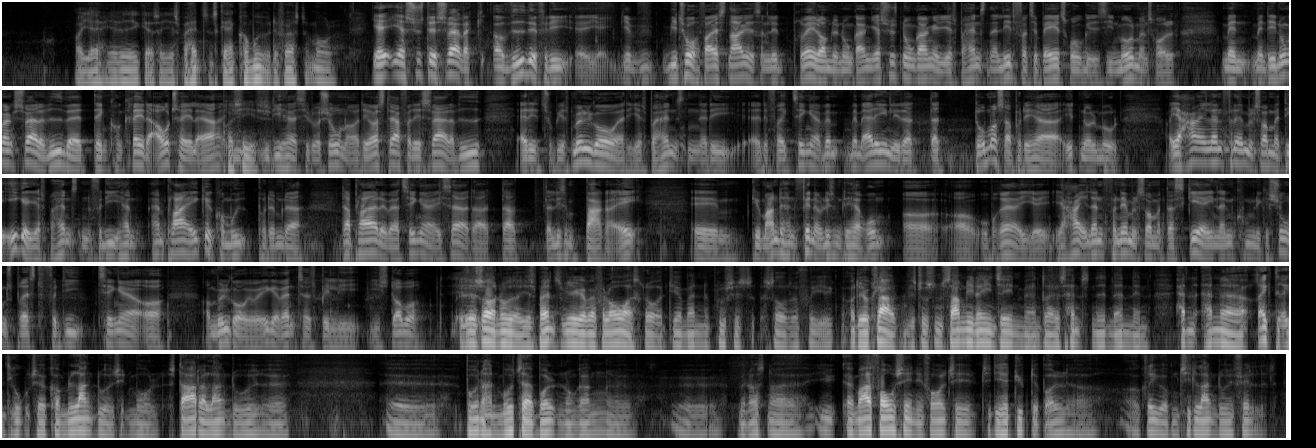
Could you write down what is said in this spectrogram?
og ja, jeg ved ikke, altså Jesper Hansen, skal han komme ud ved det første mål? Jeg, jeg synes, det er svært at, at vide det, fordi øh, jeg, jeg, vi to har faktisk snakket sådan lidt privat om det nogle gange. Jeg synes nogle gange, at Jesper Hansen er lidt for tilbagetrukket i sin målmandsrolle. Men, men det er nogle gange svært at vide, hvad den konkrete aftale er i, i de her situationer. Og det er også derfor, det er svært at vide, er det Tobias Mølgaard, er det Jesper Hansen, er det, er det Frederik Tinger? Hvem, hvem er det egentlig, der, der dummer sig på det her 1-0-mål? Og jeg har en eller anden fornemmelse om, at det ikke er Jesper Hansen, fordi han, han plejer ikke at komme ud på dem der. Der plejer det at være Tinger især, der, der, der ligesom bakker af. Øh, det er jo meget, han finder jo ligesom det her rum og, og opererer i. Jeg- har en eller anden fornemmelse om, at der sker en eller anden kommunikationsbrist, fordi Tinger og, og Mølgaard jo ikke er vant til at spille i, i stopper. Det ser sådan ud, og Jesper Hansen virker i hvert fald overrasket over, at diamanten pludselig står der fri. Ikke? Og det er jo klart, hvis du sådan sammenligner en til en med Andreas Hansen nede den anden ende, han, han er rigtig, rigtig god til at komme langt ud af sit mål. Starter langt ude, øh, øh, både når han modtager bolden nogle gange, øh, øh, men også når I er meget forudseende i forhold til, til de her dybde bolde, og, og griber dem tit langt ud i feltet.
